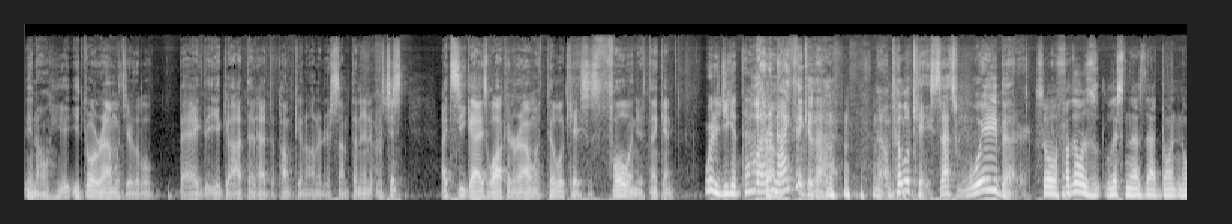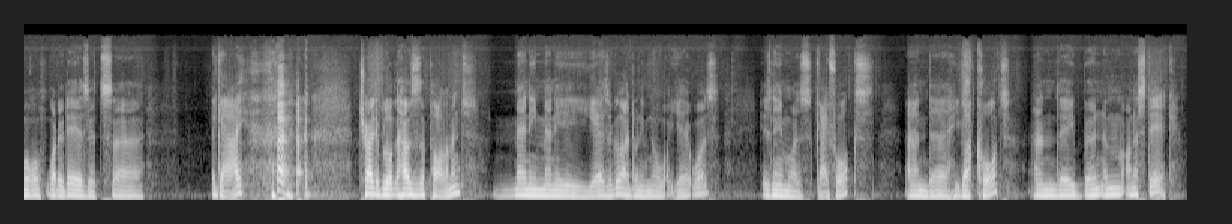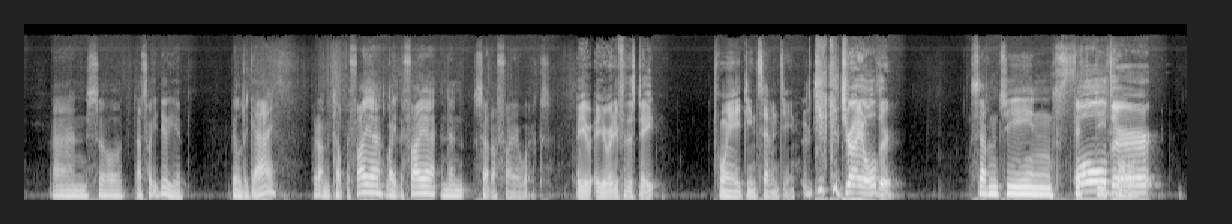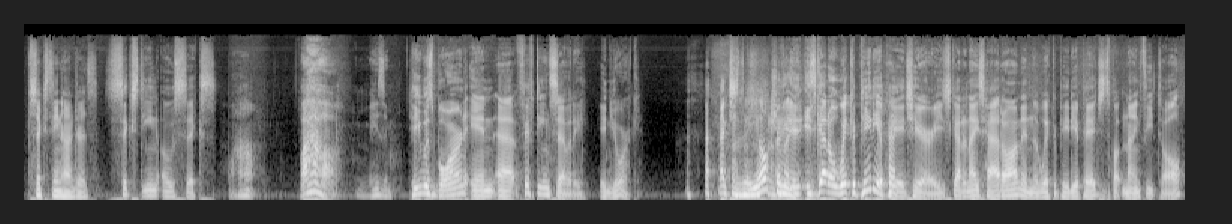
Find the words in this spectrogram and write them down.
you know you, you'd go around with your little bag that you got that had the pumpkin on it or something, and it was just I'd see guys walking around with pillowcases full, and you're thinking, Where did you get that Why from? didn't I think of that? no, pillowcase. That's way better. So for those listeners that don't know what it is, it's uh, a guy tried to blow up the Houses of Parliament many, many years ago. I don't even know what year it was. His name was Guy Fawkes, and uh, he got caught, and they burnt him on a stake. And so that's what you do: you build a guy, put it on the top of the fire, light the fire, and then set off fireworks. Are you, are you ready for this date? Going 1817. You could try older. 1754. Older. 1600s. 1606. Wow. Wow. Amazing. He was born in uh, 1570 in York. He's a Yorkshireman. He- He's got a Wikipedia page here. He's got a nice hat on in the Wikipedia page. It's about nine feet tall.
